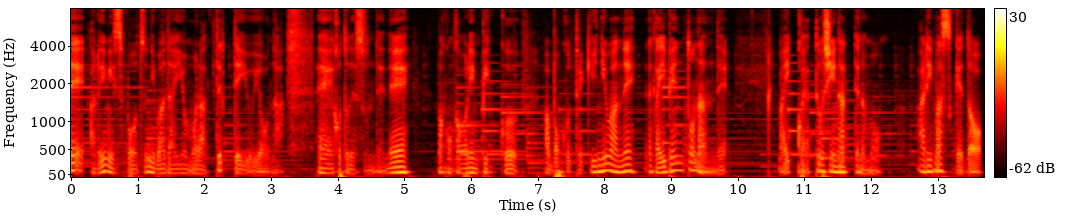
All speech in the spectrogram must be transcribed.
て、ある意味スポーツに話題をもらってっていうような、えー、ことですんでね、まあ、今回オリンピック、まあ、僕的にはね、なんかイベントなんで、まあ一個やってほしいなってのもありますけど、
